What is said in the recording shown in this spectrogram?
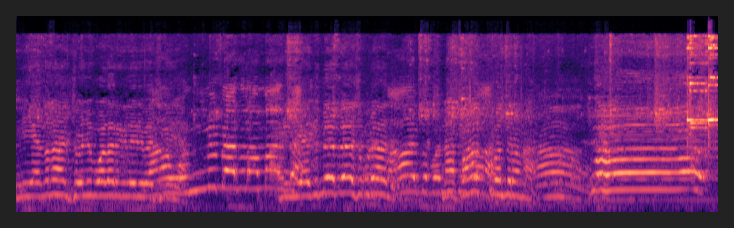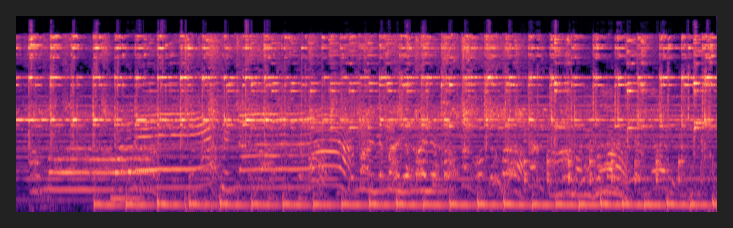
நீ எதனா சொல்லி போல இருக்கிற நான் ஒண்ணும் பேசலாமா நீ எதுவுமே பேசக்கூடாது. நான் பார்த்து வந்துடுறேன். அம்மா, அம்மா, அம்மா, அம்மா. அம்மா, அம்மா. அம்மா.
